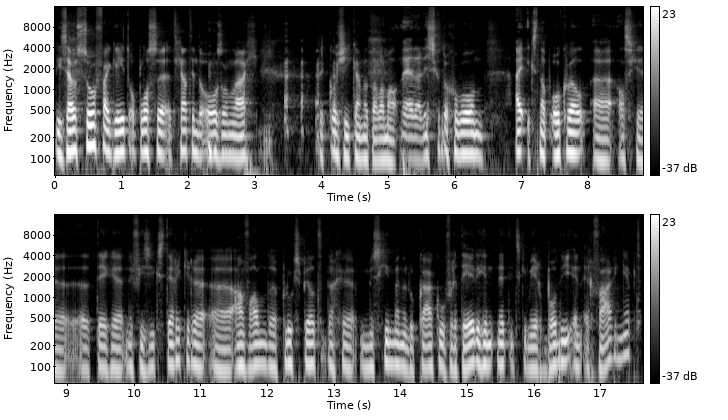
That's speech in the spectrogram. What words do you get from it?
die zou Sofagate oplossen. Het gaat in de ozonlaag. De Koji kan het allemaal. Nee, dat is toch gewoon ik snap ook wel, uh, als je uh, tegen een fysiek sterkere uh, aanvallende ploeg speelt, dat je misschien met een Lukaku verdedigend net iets meer body en ervaring hebt.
